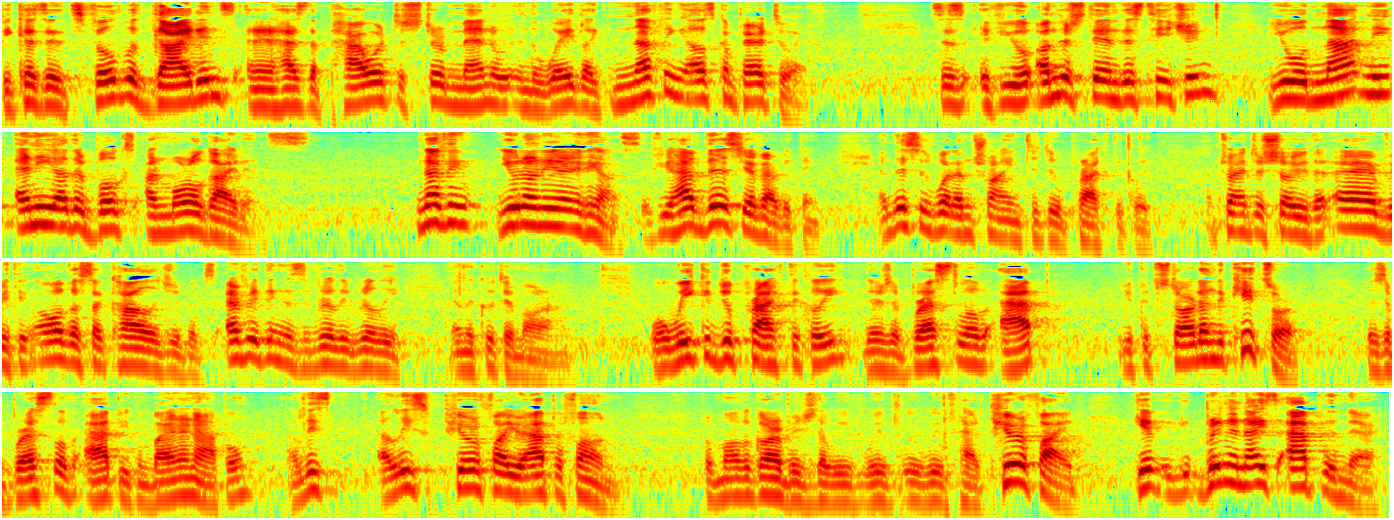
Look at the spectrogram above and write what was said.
because it's filled with guidance and it has the power to stir men in the way like nothing else compared to it. It says, if you understand this teaching, you will not need any other books on moral guidance. Nothing, you don't need anything else. If you have this, you have everything. And this is what I'm trying to do practically. I'm trying to show you that everything, all the psychology books, everything is really, really in the Kutei Moharan. What we could do practically, there's a Breslov app. You could start on the Kitzur. There's a Breslov app you can buy on an Apple. At least, at least purify your Apple phone from all the garbage that we've, we've, we've had. Purified. Give, bring a nice app in there.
